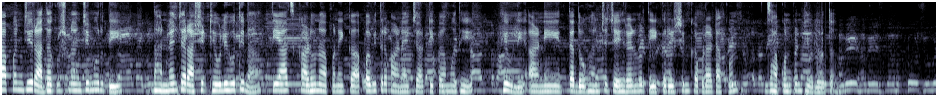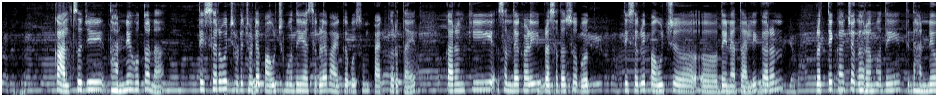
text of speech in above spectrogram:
काल आपण जी राधाकृष्णांची मूर्ती धान्यांच्या राशीत ठेवली होती ना ती आज काढून आपण एका पवित्र पाण्याच्या टिपामध्ये ठेवली आणि त्या दोघांच्या चेहऱ्यांवरती एक रेशीम कपडा टाकून झाकून पण ठेवलं होतं. कालचं जे धान्य होतं ना ते सर्व छोट्या छोट्या पाऊचमध्ये या सगळ्या बायकापासून पॅक करत आहेत कारण की संध्याकाळी प्रसादासोबत ते सगळे पाऊच देण्यात आले. कारण प्रत्येकाच्या घरामध्ये ते धान्य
